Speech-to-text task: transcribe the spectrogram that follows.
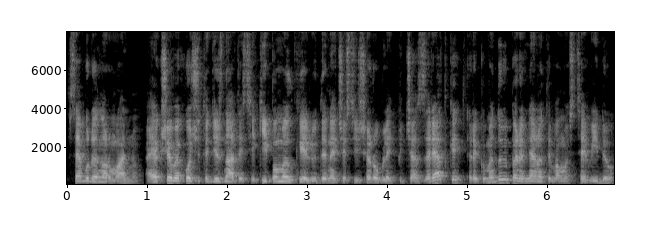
все буде нормально. А якщо ви хочете дізнатися, які помилки люди найчастіше роблять під час зарядки, рекомендую переглянути вам ось це відео.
